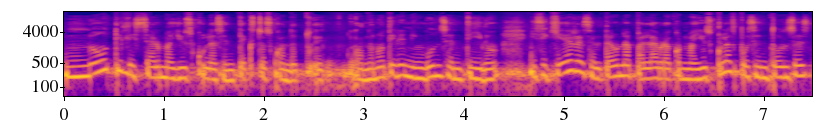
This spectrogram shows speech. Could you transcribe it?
no utilizar mayúsculas en textos cuando, cuando no tiene ningún sentido. Y si quieres resaltar una palabra con mayúsculas, pues entonces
